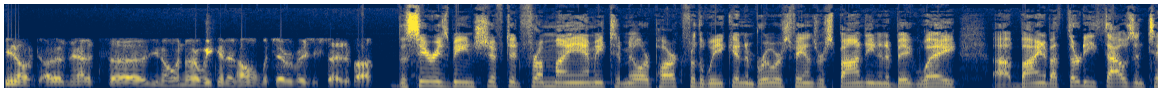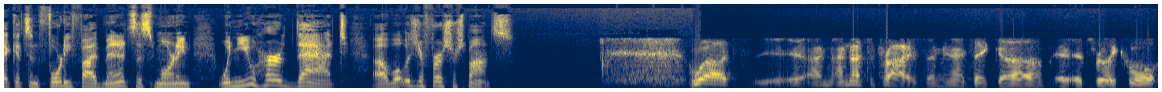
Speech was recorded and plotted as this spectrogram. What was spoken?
you know, other than that, it's uh, you know another weekend at home, which everybody's excited about. The series being shifted from Miami to Miller Park for the weekend, and Brewers fans responding in a big way, uh, buying about thirty thousand tickets in forty five minutes this morning. When you heard that, uh, what was your first response? Well, it's I'm I'm not surprised. I mean, I think um, it, it's really cool.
